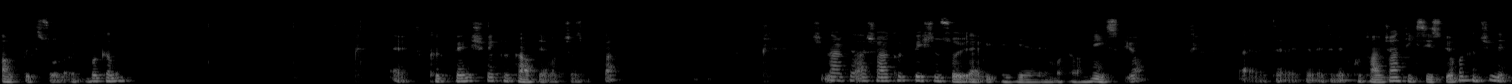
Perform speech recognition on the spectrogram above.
Alttaki sorulara bir bakalım. Evet 45 ve 46'ya bakacağız burada. Şimdi arkadaşlar 45'in soruyla bir ilgilenelim bakalım ne istiyor. Evet evet evet evet kotanjant x'i istiyor. Bakın şimdi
